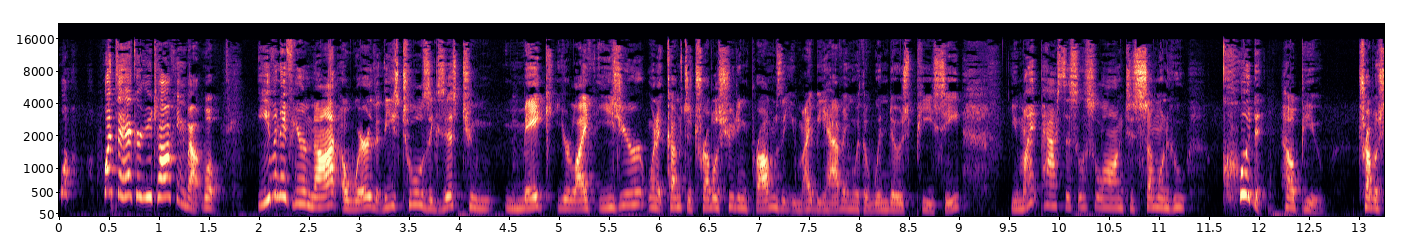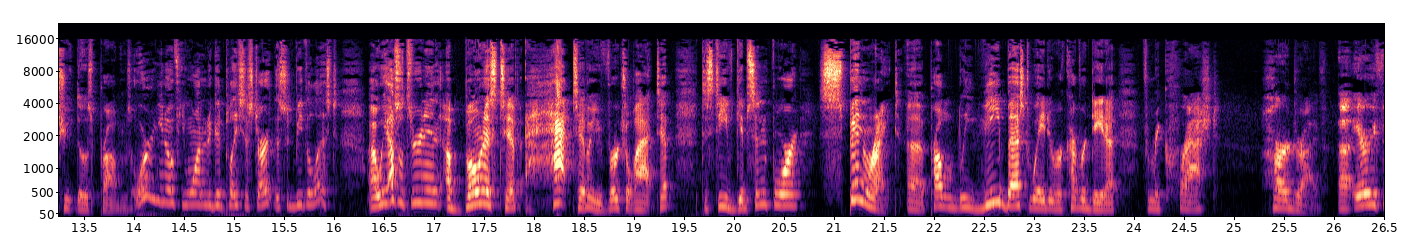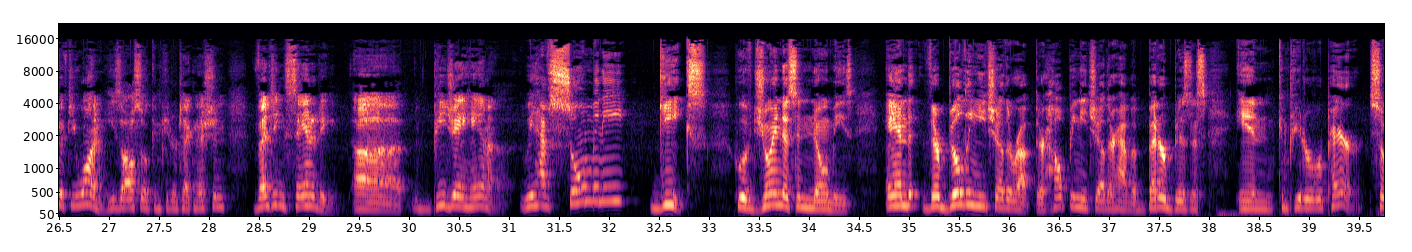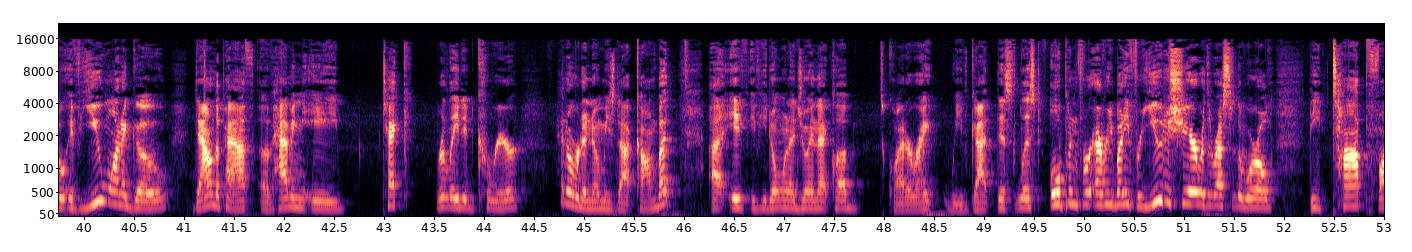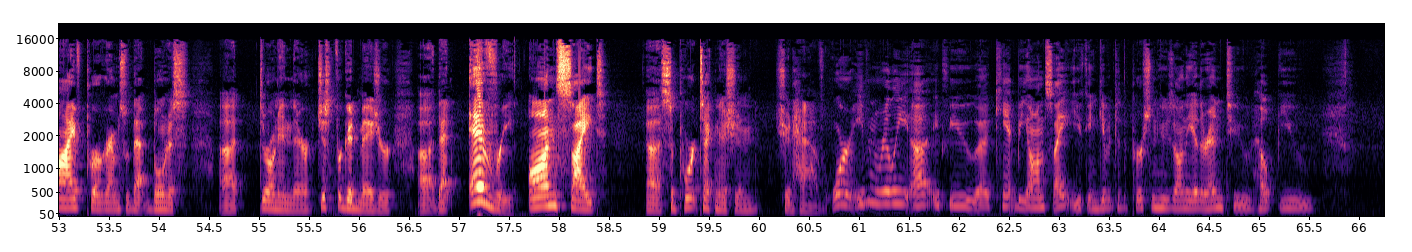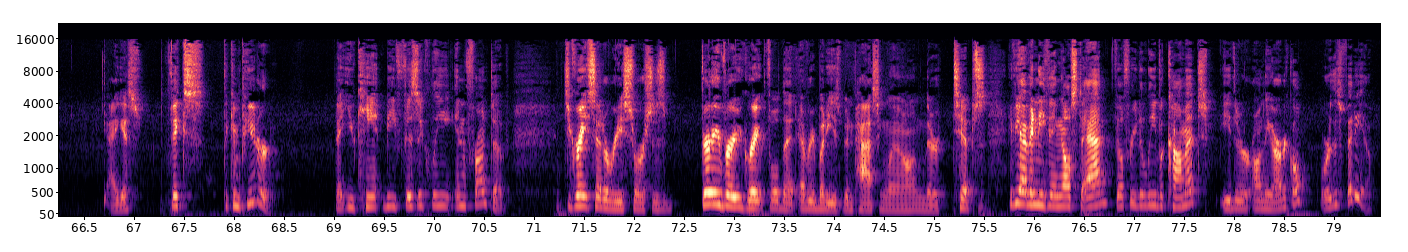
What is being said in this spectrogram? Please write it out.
what, what the heck are you talking about? Well, even if you're not aware that these tools exist to make your life easier when it comes to troubleshooting problems that you might be having with a Windows PC, you might pass this list along to someone who could help you troubleshoot those problems. Or, you know, if you wanted a good place to start, this would be the list. Uh, we also threw in a bonus tip, a hat tip, a virtual hat tip to Steve Gibson for SpinRite, uh, probably the best way to recover data from a crashed hard drive. Uh, Area 51, he's also a computer technician. Venting Sanity, uh, PJ Hanna. We have so many geeks who have joined us in Gnomies, and they're building each other up. They're helping each other have a better business in computer repair. So if you want to go down the path of having a tech related career, head over to gnomies.com. But uh, if, if you don't want to join that club, it's quite all right. We've got this list open for everybody for you to share with the rest of the world. The top five programs with that bonus uh, thrown in there, just for good measure, uh, that every on site uh, support technician should have. Or even really, uh, if you uh, can't be on site, you can give it to the person who's on the other end to help you, I guess, fix the computer that you can't be physically in front of. It's a great set of resources. Very, very grateful that everybody has been passing along their tips. If you have anything else to add, feel free to leave a comment either on the article or this video.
